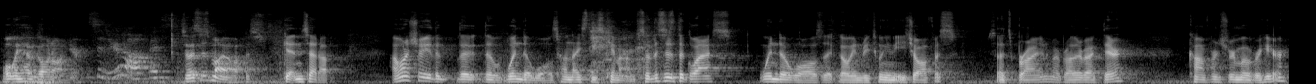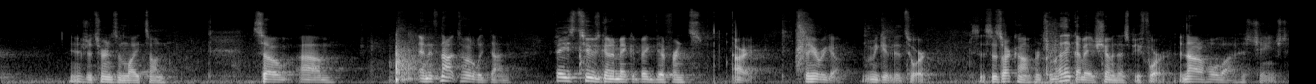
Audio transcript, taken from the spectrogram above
what we have going on here. This is your office. So this is my office, getting set up. I want to show you the, the, the window walls, how nice these came out. So this is the glass window walls that go in between each office. So that's Brian, my brother back there. Conference room over here. Yeah, I should turn some lights on. So, um, and it's not totally done. Phase two is going to make a big difference. All right, so here we go. Let me give you the tour. So this is our conference room. I think I may have shown this before. Not a whole lot has changed.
